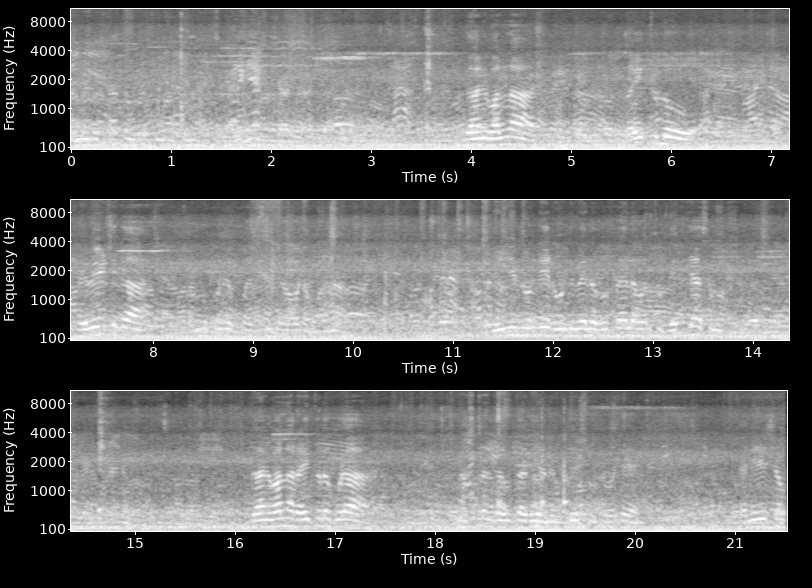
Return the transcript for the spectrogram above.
పన్నెండు శాతం వరకు మాత్రమే దానివల్ల రైతులు ప్రైవేటుగా అమ్ముకునే పరిస్థితి రావడం వలన వెయ్యి నుండి రెండు వేల రూపాయల వరకు వ్యత్యాసం వస్తుంది. దానివల్ల రైతులకు కూడా నష్టం కలుగుతుంది అనే ఉద్దేశంతో కనీసం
